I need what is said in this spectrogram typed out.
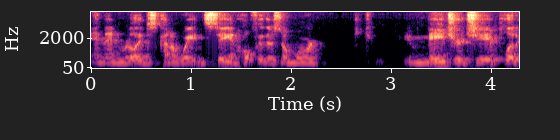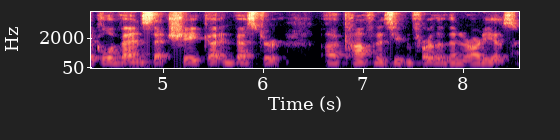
and then really just kind of wait and see, and hopefully there's no more major geopolitical events that shake uh, investor uh, confidence even further than it already is.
